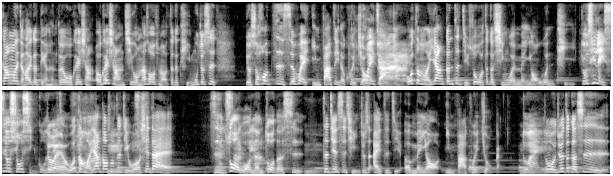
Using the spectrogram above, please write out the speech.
刚刚我也讲到一个点很对，我可以想，我可以想起我们那时候为什么有这个题目，就是。有时候自私会引发自己的愧疚感。愧疚感。我怎么样跟自己说我这个行为没有问题？尤其累世又修行过的。对，我怎么样告诉自己，我现在只做我能做的事，嗯，这件事情就是爱自己，而没有引发愧疚感。对，所以我觉得这个是。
